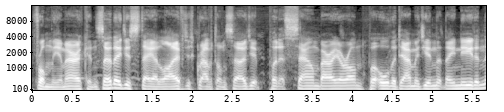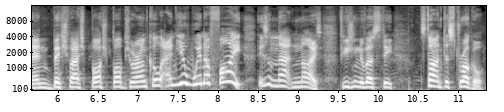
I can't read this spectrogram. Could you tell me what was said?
from the Americans. So they just stay alive, just graviton surge it, put a sound barrier on, put all the damage in that they need, and then bish bash bosh Bob's your uncle, and you win a fight. Isn't that nice? Fusion University starting to struggle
